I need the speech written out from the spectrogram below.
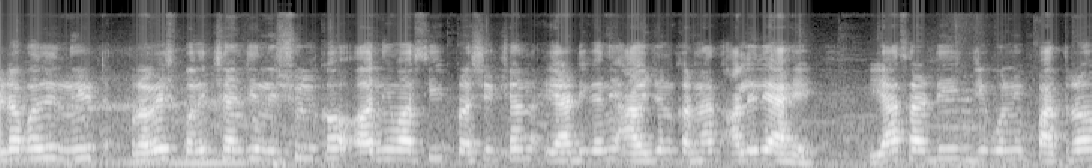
डबल नीट प्रवेश परीक्षांचे निशुल्क अनिवासी प्रशिक्षण या ठिकाणी आयोजन करण्यात आलेले आहे. यासाठी जे कोणी पात्र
